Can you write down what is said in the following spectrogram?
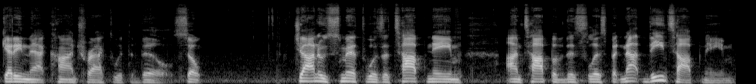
getting that contract with the Bills. So, Jonnu Smith was a top name on top of this list, but not the top name.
